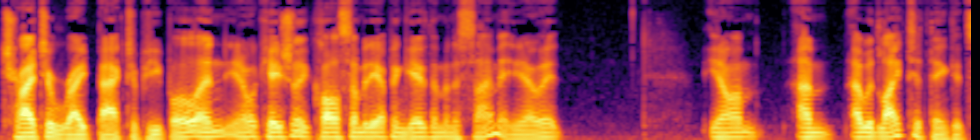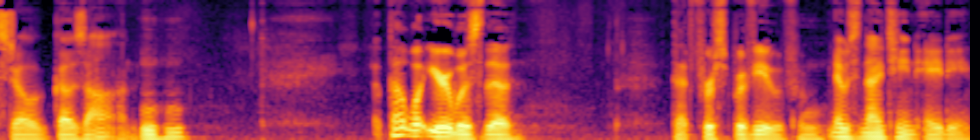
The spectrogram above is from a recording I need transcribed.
tried to write back to people and you know occasionally call somebody up and gave them an assignment. You know it. You know I'm I'm I would like to think it still goes on. Mm-hmm. About what year was the that first review from? It was 1980.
